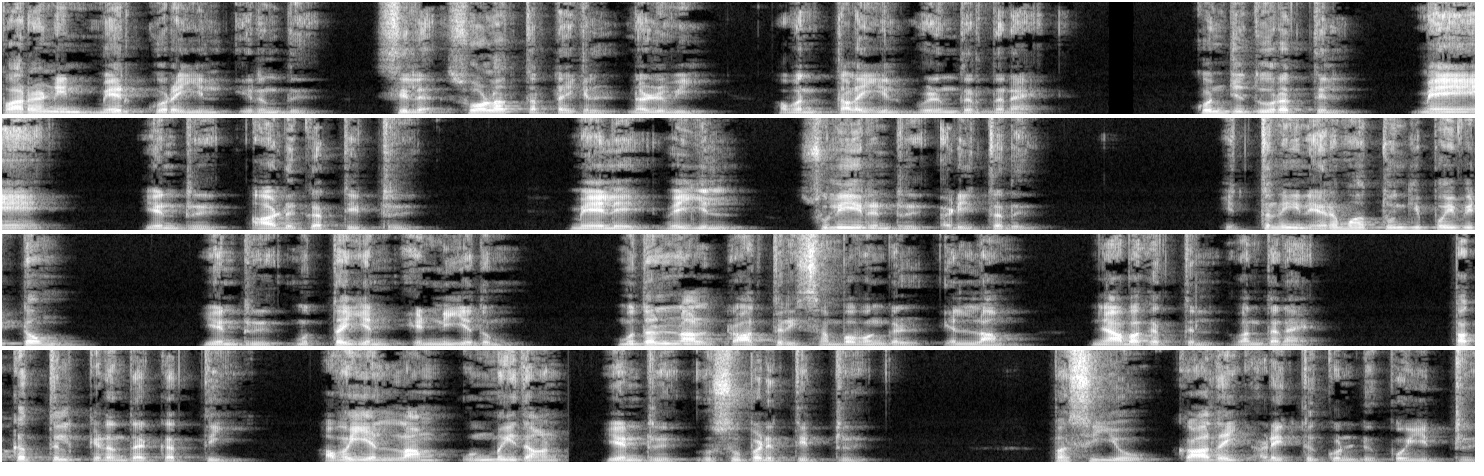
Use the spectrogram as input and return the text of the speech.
பரனின் மேற்கூரையில் இருந்து சில சோளத்தட்டைகள் நழுவி அவன் தலையில் விழுந்திருந்தன. கொஞ்ச தூரத்தில் மே என்று ஆடு கத்திற்று மேலே வெயில் சுளீரென்று அடித்தது. இத்தனை நேரமா தூங்கி போய்விட்டோம்? என்று முத்தையன் எண்ணியதும் முதல் நாள் ராத்திரி சம்பவங்கள் எல்லாம் ஞாபகத்தில் வந்தன. பக்கத்தில் கிடந்த கத்தி அவையெல்லாம் உண்மைதான் என்று ருசுப்படுத்திற்று பசியோ காதை அடைத்து கொண்டு போயிற்று.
